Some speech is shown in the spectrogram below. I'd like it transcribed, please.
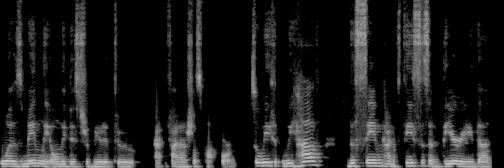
was mainly only distributed through Financial's platform. So we we have the same kind of thesis and theory that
